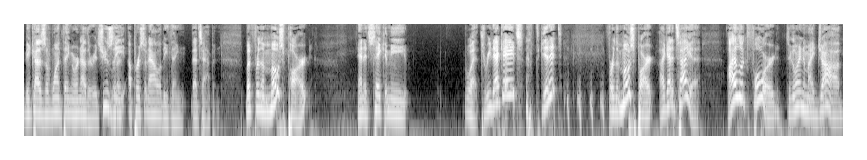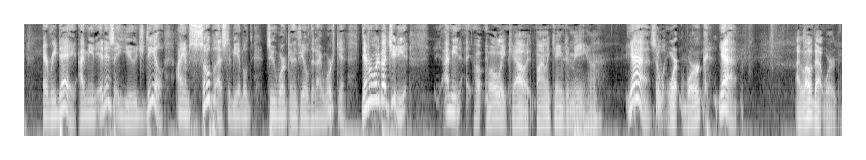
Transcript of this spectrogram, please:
because of one thing or another. It's usually Right. a personality thing that's happened. But for the mm-hmm. most part, and it's taken me, what, three decades to get it? for the most part, I got to tell you, I look forward to going to my job every day. I mean, it is a huge deal. I am so blessed to be able to work in the field that I work in. Denver, what about you? Do you I mean, Ho- holy cow! It finally came to me, huh? Yeah. So Work, work. yeah, I love that word.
